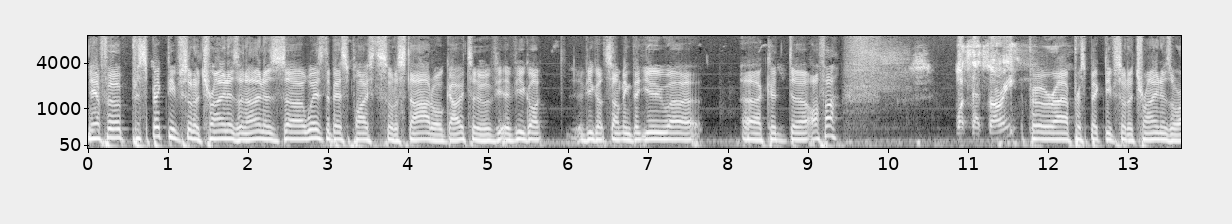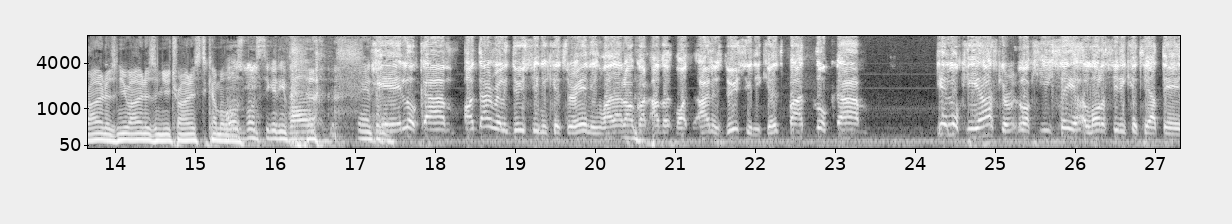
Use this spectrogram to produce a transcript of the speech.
Now, for prospective sort of trainers and owners, uh, where's the best place to sort of start or go to? Have you, have you got have you got something that you uh, uh, could uh, offer? What's that? Sorry. For uh, prospective sort of trainers or owners, new owners and new trainers to come along. Oz wants to get involved. yeah, look, um, I don't really do syndicates or anything like that. I've got other like owners do syndicates, but look, um, yeah, look, you ask, look, you see a lot of syndicates out there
